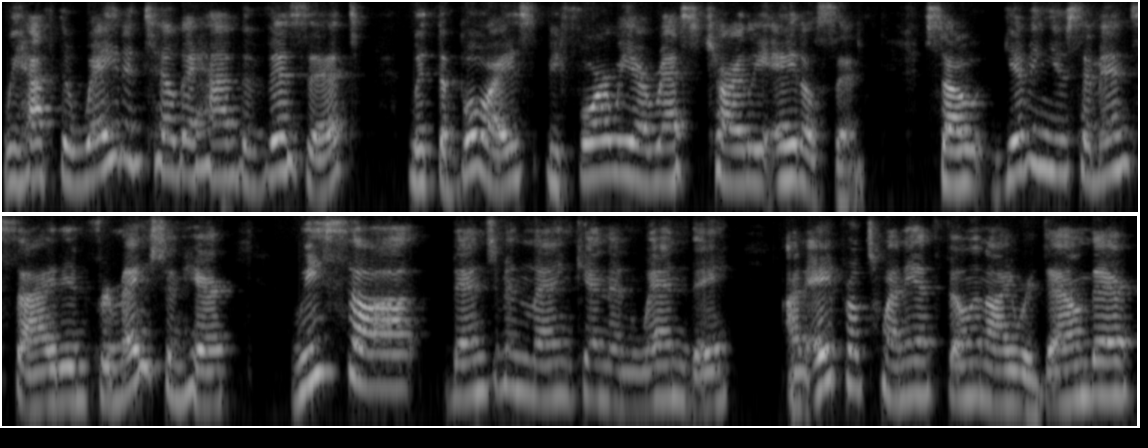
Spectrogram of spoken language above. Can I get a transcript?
we have to wait until they have the visit with the boys before we arrest Charlie Adelson. So, giving you some inside information here, we saw Benjamin Lincoln and Wendi on April 20th. Phil and I were down there.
